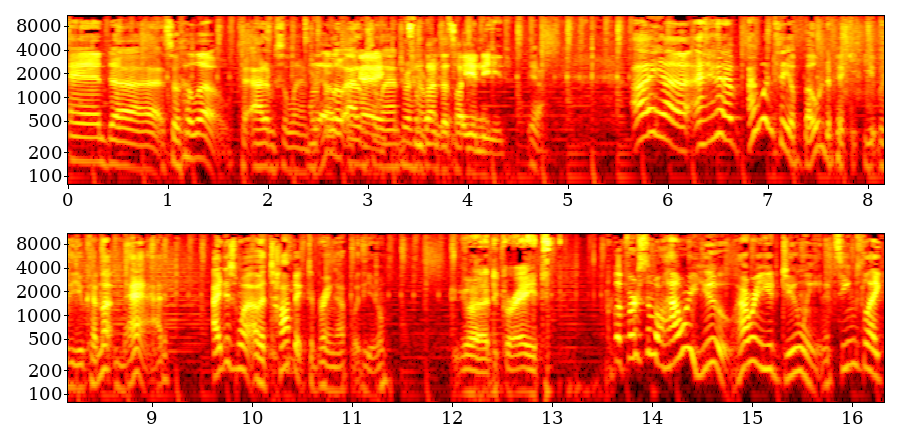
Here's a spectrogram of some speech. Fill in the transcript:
And uh, so, hello to Adam Salandra. Hello, Adam Okay, Salandra. Sometimes that's all you need. Yeah. I uh, I have I wouldn't say a bone to pick with you. I'm not mad. I just want a topic to bring up with you. Good, great. But first of all, how are you? How are you doing? It seems like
